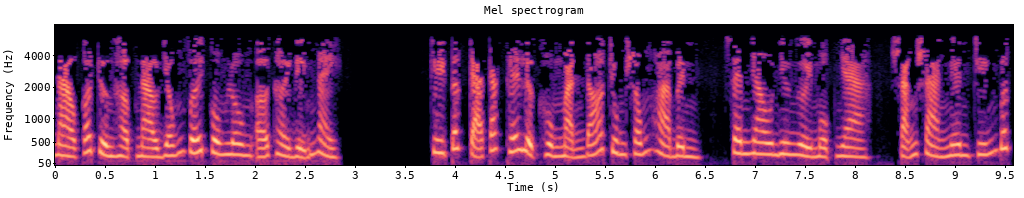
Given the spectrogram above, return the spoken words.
Nào có trường hợp nào giống với Côn Lôn ở thời điểm này? Khi tất cả các thế lực hùng mạnh đó chung sống hòa bình, xem nhau như người một nhà, sẵn sàng nên chiến bất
